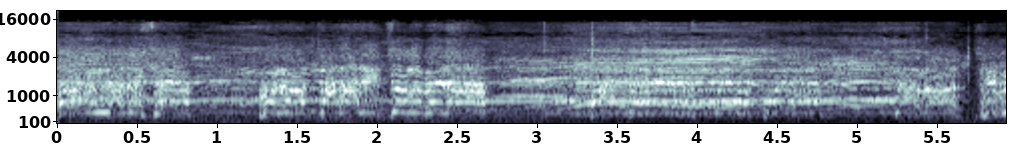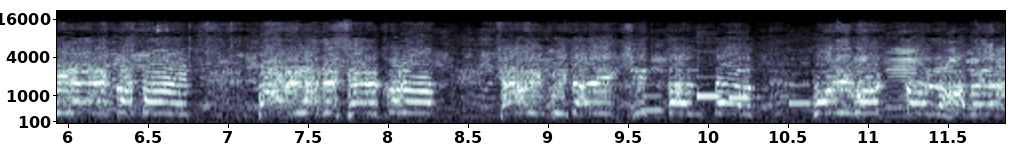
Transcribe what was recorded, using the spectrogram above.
বাংলাদেশে কোন চলবে না। বাংলাদেশের কোন সাংবিধানিক সিদ্ধান্তের পরিবর্তন হবে না।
